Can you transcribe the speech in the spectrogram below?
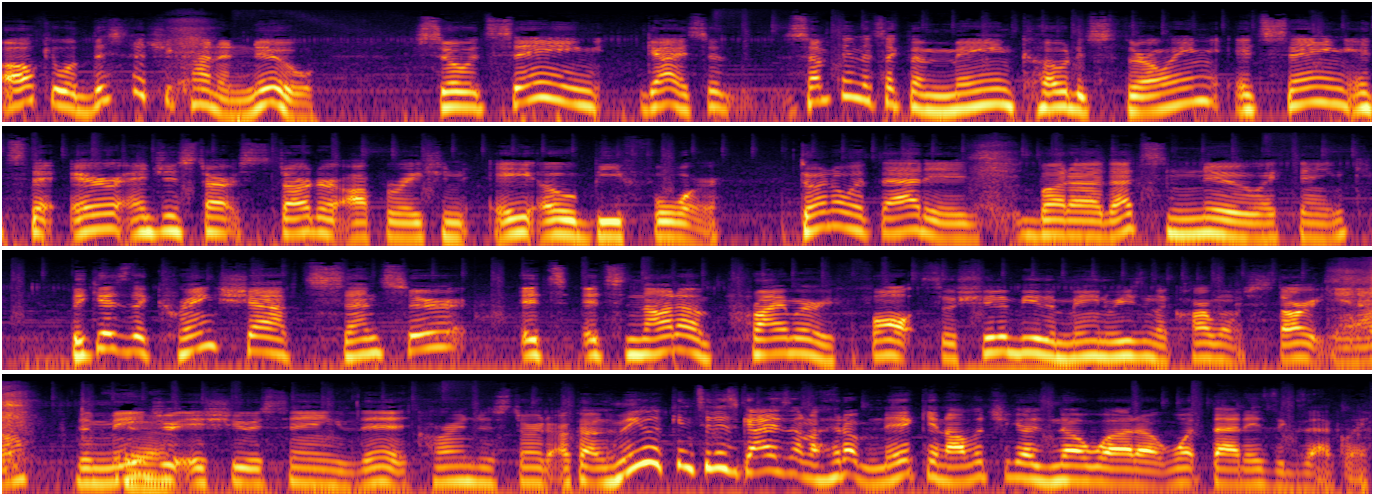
Okay, well this is actually kind of new. So it's saying, guys, so something that's like the main code it's throwing, it's saying it's the air engine start starter operation AOB4. Don't know what that is, but uh, that's new, I think. Because the crankshaft sensor, it's it's not a primary fault, so shouldn't be the main reason the car won't start, you know? The major yeah. issue is saying this, car engine started Okay, let me look into this, guys, and I'll hit up Nick, and I'll let you guys know what uh, what that is exactly.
